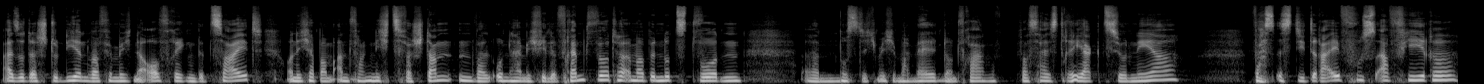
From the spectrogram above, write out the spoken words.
Also das Studieren war für mich eine aufregende Zeit und ich habe am Anfang nichts verstanden, weil unheimlich viele Fremdwörter immer benutzt wurden. Dann musste ich mich immer melden und fragen, was heißt reaktionär? Was ist die Dreifuß-Affäre?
